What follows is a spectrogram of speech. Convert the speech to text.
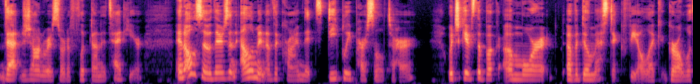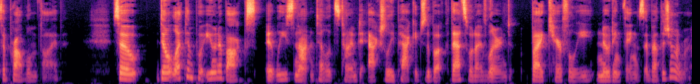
that genre is sort of flipped on its head here. And also, there's an element of the crime that's deeply personal to her, which gives the book a more of a domestic feel, like girl with a problem vibe. So don't let them put you in a box, at least not until it's time to actually package the book. That's what I've learned by carefully noting things about the genre.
